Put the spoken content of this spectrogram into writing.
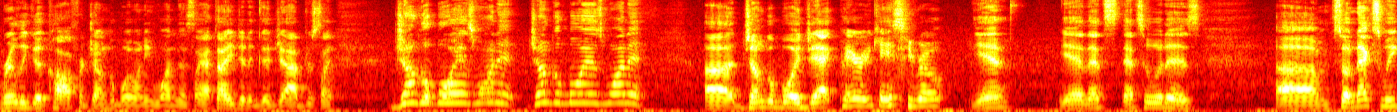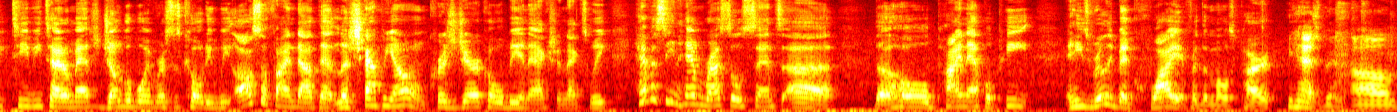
really good call for Jungle Boy when he won this. Like, I thought he did a good job just like, Jungle Boy has won it. Jungle Boy has won it. Uh, Jungle Boy Jack Perry, Casey wrote. Yeah. Yeah, that's that's who it is. Um, so next week, TV title match, Jungle Boy versus Cody. We also find out that Le Champion, Chris Jericho, will be in action next week. Haven't seen him wrestle since uh, the whole Pineapple Pete, and he's really been quiet for the most part. He has been. Um,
